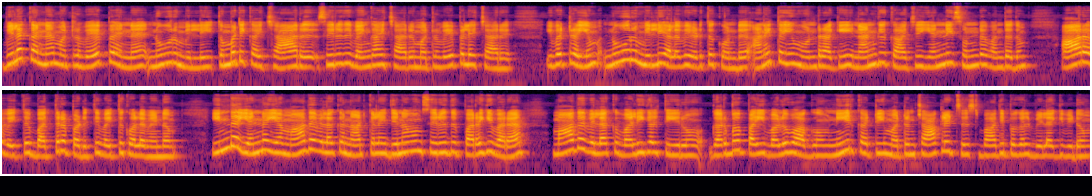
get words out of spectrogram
விளக்கெண்ணெய் மற்றும் வேப்ப எண்ணெய் நூறு மில்லி தும்பட்டிக்காய் சாறு சிறிது வெங்காயச்சாறு மற்றும் வேப்பிலை சாறு இவற்றையும் நூறு மில்லி அளவு எடுத்துக்கொண்டு அனைத்தையும் ஒன்றாக்கி நன்கு காய்ச்சி எண்ணெய் சுண்ட வந்ததும் ஆற வைத்து பத்திரப்படுத்தி வைத்துக்கொள்ள வேண்டும். இந்த எண்ணெயை மாதவிலக்கு நாட்களை தினமும் சிறிது பருகி வர மாத விளக்கு வலிகள் தீரும் கர்ப்பப்பை வலுவாகும் நீர்க்கட்டி மற்றும் சாக்லேட் சிஸ்ட் பாதிப்புகள் விலகிவிடும்.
